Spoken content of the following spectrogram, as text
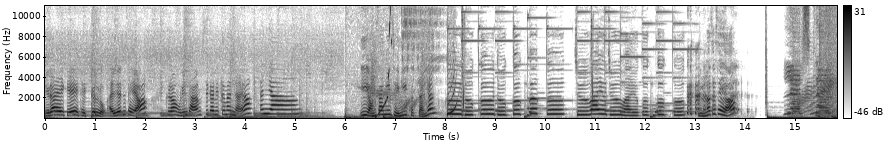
유라에게 댓글로 알려주세요. 그럼 우린 다음 시간에 또 만나요. 안녕! 이 영상이 재미있었다면 구독 구독 꾹꾹꾹 좋아요 좋아요 꾹꾹꾹 눌러주세요. Let's play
